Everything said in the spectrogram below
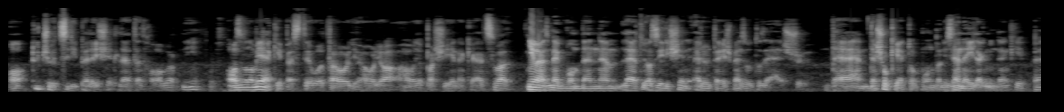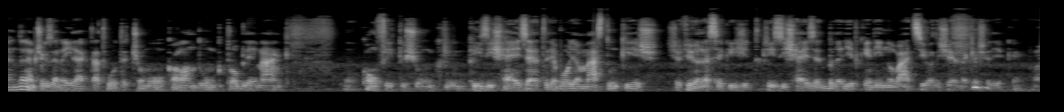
a tücső ciripelését lehetett hallgatni, az valami elképesztő volt, ahogy, ahogy, a, ahogy a pasi énekelt. Szóval nyilván ez megvan bennem, lehet, hogy azért is én erőteljes, mert volt az első. De, de sokért tudok mondani, zeneileg mindenképpen, de nem csak zeneileg, tehát volt egy csomó kalandunk, problémánk, konfliktusunk, krízis helyzet, hogy abból hogyan másztunk ki, és, és hogy jön lesz egy krízis helyzetből egyébként innováció, az is érdekes egyébként. A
